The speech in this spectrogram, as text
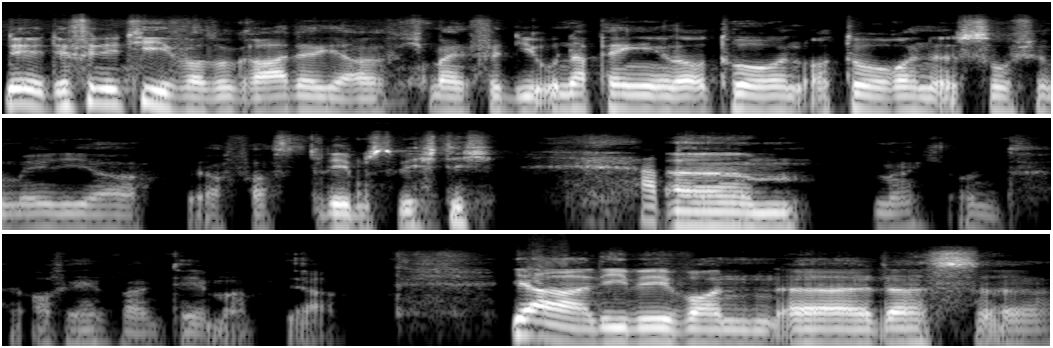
Nee, definitiv. Also gerade ja, ich meine, für die unabhängigen Autoren, Autorinnen ist Social Media ja fast lebenswichtig. Absolut. Ähm, ne, und auf jeden Fall ein Thema, ja. Ja, liebe Yvonne, äh, das äh,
